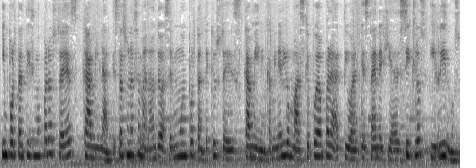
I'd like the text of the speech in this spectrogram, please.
Importantísimo para ustedes caminar. Esta es una semana donde va a ser muy importante que ustedes caminen, caminen lo más que puedan para activar esta energía de ciclos y ritmos.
